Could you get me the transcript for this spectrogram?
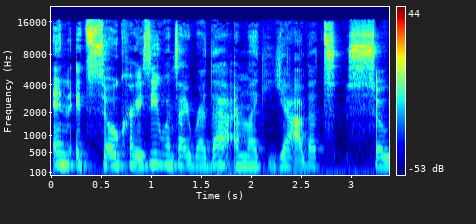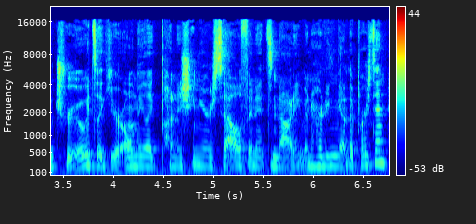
And it's so crazy. Once I read that, I'm like, yeah, that's so true. It's like you're only like punishing yourself and it's not even hurting the other person.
